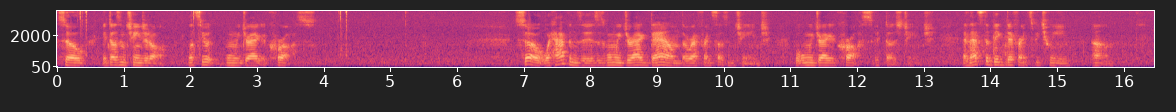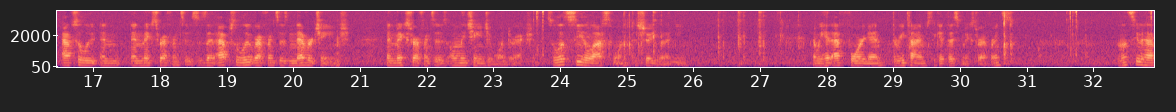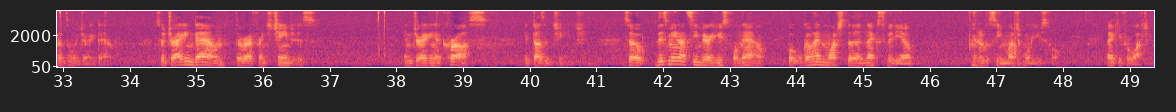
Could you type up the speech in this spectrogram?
So it doesn't change at all. Let's see what when we drag across. So what happens is, is when we drag down, the reference doesn't change. But when we drag across, it does change. And that's the big difference between um, absolute and, and mixed references is that absolute references never change and mixed references only change in one direction. So let's see the last one to show you what I mean. And we hit F4 again three times to get this mixed reference. And let's see what happens when we drag down. So dragging down, the reference changes. And dragging across, it doesn't change. So this may not seem very useful now, but we'll go ahead and watch the next video and it'll seem much more useful. Thank you for watching.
